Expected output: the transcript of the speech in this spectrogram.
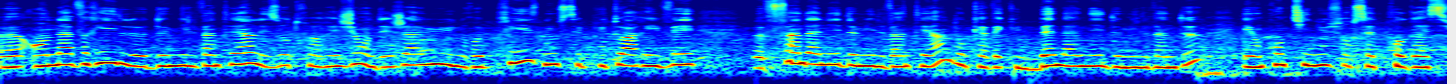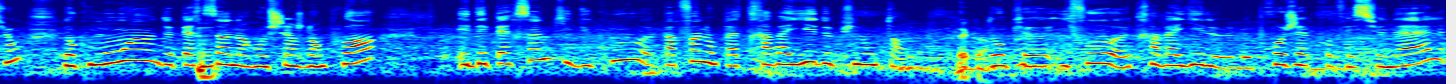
Euh, en avril 2021, les autres régions ont déjà eu une reprise. Nous, c'est plutôt arrivé euh, fin d'année 2021, donc avec une belle année 2022, et on continue sur cette progression. Donc moins de personnes en recherche d'emploi et des personnes qui du coup euh, parfois n'ont pas travaillé depuis longtemps. Donc il faut travailler le projet professionnel,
